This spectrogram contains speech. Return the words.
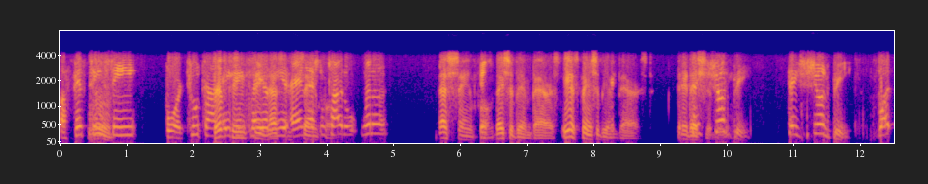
A 15 Mm. seed for a two-time 15 AP Player of the Year and national title winner. That's shameful. They should be embarrassed. ESPN should be embarrassed. They, they, They should, should be. be. They should be. But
